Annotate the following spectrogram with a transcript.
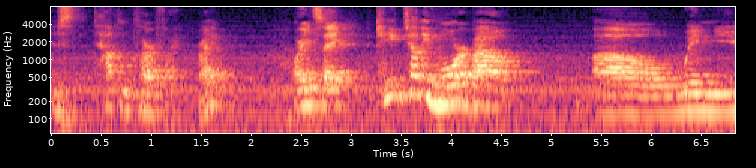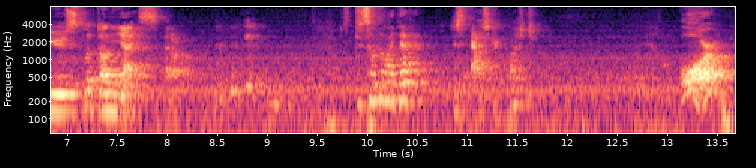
And just help them clarify, right? Or you'd say, Can you tell me more about uh, when you slipped on the ice? I don't know. Just do something like that. Just ask your question. Or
